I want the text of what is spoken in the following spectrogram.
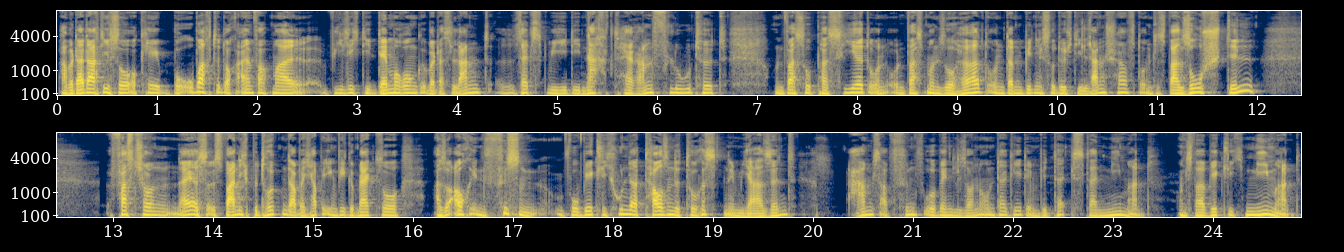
Aber da dachte ich so, okay, beobachte doch einfach mal, wie sich die Dämmerung über das Land setzt, wie die Nacht heranflutet und was so passiert und, und was man so hört. Und dann bin ich so durch die Landschaft und es war so still, fast schon, naja, es, es war nicht bedrückend, aber ich habe irgendwie gemerkt, so, also auch in Füssen, wo wirklich hunderttausende Touristen im Jahr sind, abends ab 5 Uhr, wenn die Sonne untergeht, im Winter ist da niemand. Und zwar wirklich niemand.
